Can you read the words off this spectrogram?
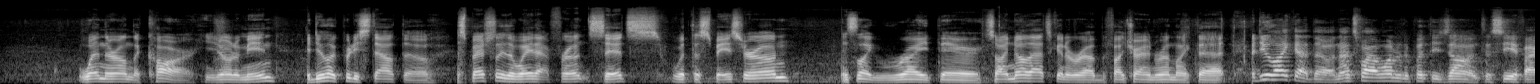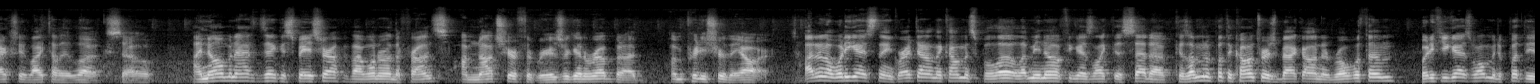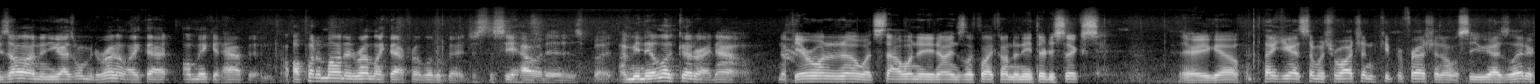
when they're on the car, you know what I mean? They do look pretty stout though. Especially the way that front sits with the spacer on. It's like right there. So I know that's gonna rub if I try and run like that. I do like that though, and that's why I wanted to put these on to see if I actually liked how they look. So I know I'm gonna have to take the spacer off if I want to run the fronts. I'm not sure if the rears are gonna rub, but I, I'm pretty sure they are. I don't know, what do you guys think? Write down in the comments below. Let me know if you guys like this setup, because I'm gonna put the contours back on and roll with them. But if you guys want me to put these on and you guys want me to run it like that, I'll make it happen. I'll put them on and run like that for a little bit just to see how it is. But I mean, they look good right now. If you ever wanted to know what Style 189s look like on an E36, there you go. Thank you guys so much for watching. Keep it fresh and I will see you guys later.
